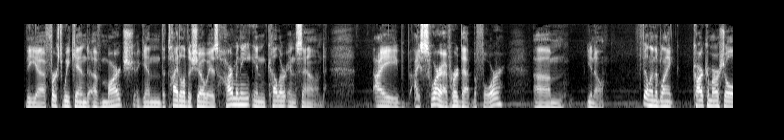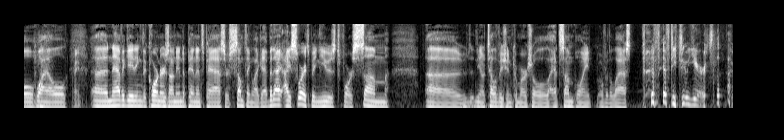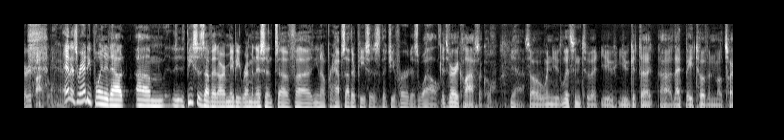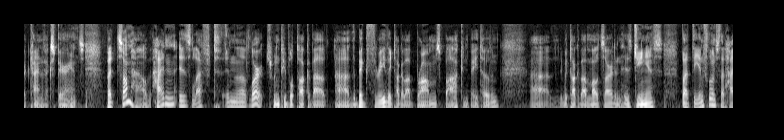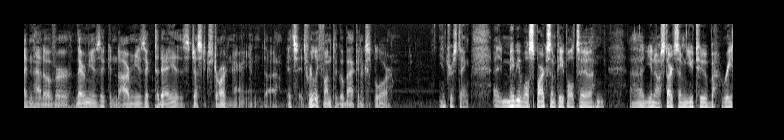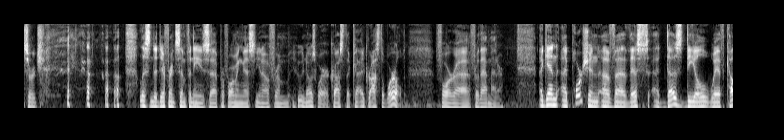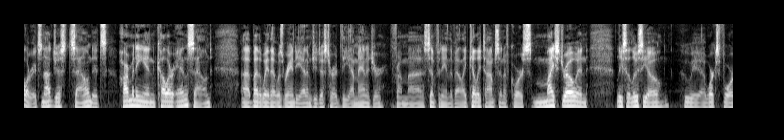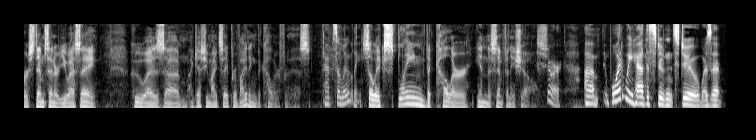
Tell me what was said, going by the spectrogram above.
The uh, first weekend of March. Again, the title of the show is Harmony in Color and Sound. I I swear I've heard that before. Um, you know, fill in the blank car commercial while right. uh, navigating the corners on Independence Pass or something like that. But I, I swear it's been used for some uh, you know, television commercial at some point over the last 52 years. Very possible. Yeah. And as Randy pointed out, um, pieces of it are maybe reminiscent of, uh, you know, perhaps other pieces that you've heard as well. It's very classical. Yeah. So when you listen to it, you you get that uh, that Beethoven Mozart kind of experience. But somehow Haydn is left in the lurch when people talk about uh, the big three. They talk about Brahms, Bach, and Beethoven. Uh, we talk about Mozart and his genius, but the influence that Haydn had over their music and our music today is just extraordinary, and uh, it's it's really fun to go back and explore. Interesting. Uh, maybe we'll spark some people to, uh, you know, start some YouTube research. Listen to different symphonies uh, performing this, you know, from who knows where across the across the world, for uh, for that matter. Again, a portion of uh, this uh, does deal with color. It's not just sound, it's harmony in color and sound. Uh, by the way, that was Randy Adams, you just heard, the uh, manager from uh, Symphony in the Valley. Kelly Thompson, of course, maestro, and Lisa Lucio, who uh, works for STEM Center USA, who was, I guess you might say, providing the color for this. Absolutely. So, explain the color in the symphony show. Sure. Um, what we had the students do was a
